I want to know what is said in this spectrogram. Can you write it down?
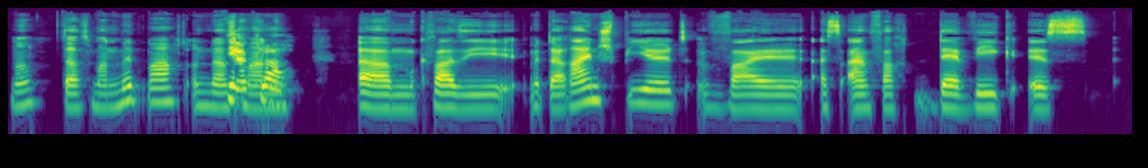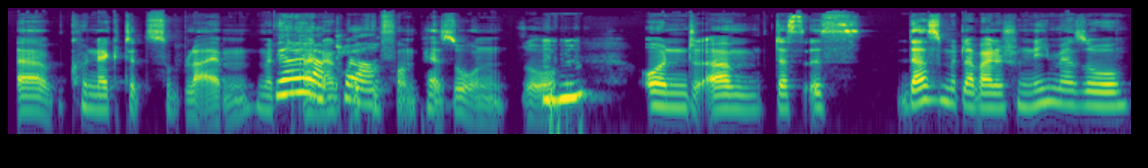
ne? Dass man mitmacht und dass Ja, man, klar. Ähm, quasi mit da reinspielt, weil es einfach der Weg ist, äh, connected zu bleiben mit Ja, ja, einer klar. Gruppe von Personen, so. Mhm. Und, ähm, das ist das ist mittlerweile schon nicht mehr so.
